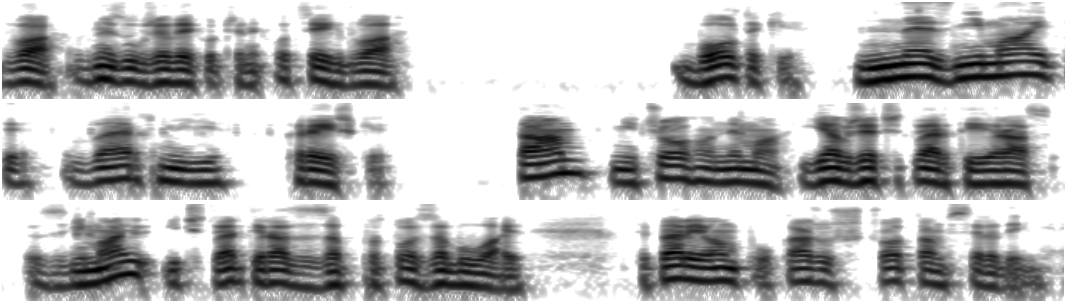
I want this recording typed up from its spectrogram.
два, внизу вже викручені, оцих два болтики, не знімайте верхньої кришки. Там нічого нема. Я вже четвертий раз знімаю і четвертий раз про то забуваю. Тепер я вам покажу, що там всередині.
